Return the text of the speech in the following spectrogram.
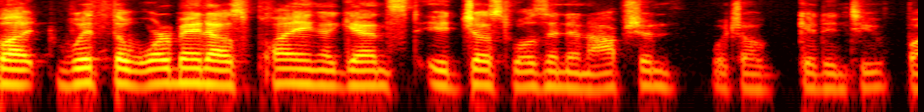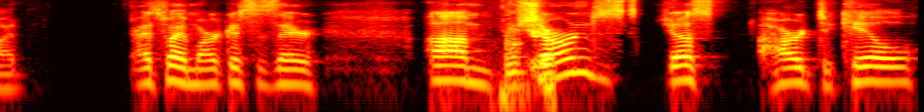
but with the warband I was playing against, it just wasn't an option, which I'll get into. But that's why Marcus is there. Um, Okay. Sharn's just hard to kill.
